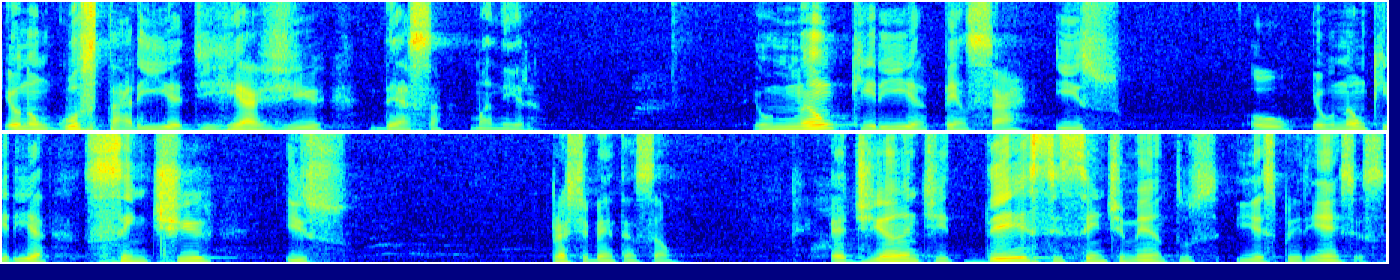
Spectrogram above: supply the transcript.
Eu não gostaria de reagir dessa maneira. Eu não queria pensar isso ou eu não queria sentir isso. Preste bem atenção. É diante desses sentimentos e experiências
